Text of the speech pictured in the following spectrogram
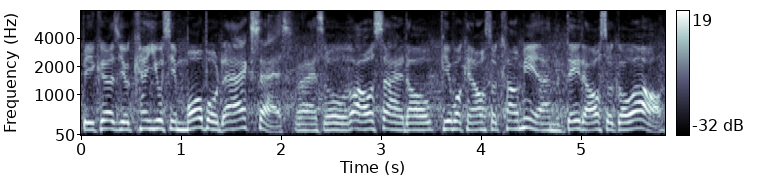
because you can use mobile to access, right? So outside, all people can also come in and the data also go out.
